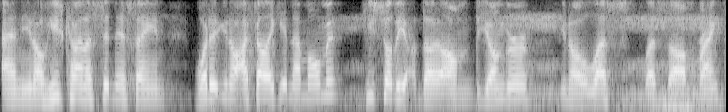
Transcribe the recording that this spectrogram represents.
and you know he's kind of sitting there saying what you know I felt like in that moment he saw the the um the younger you know less less um ranked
